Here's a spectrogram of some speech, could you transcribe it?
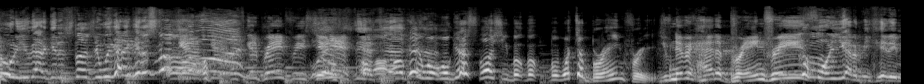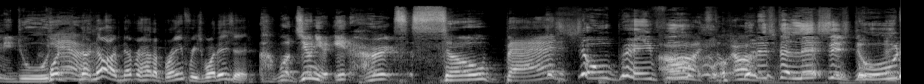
I gotta have that. Dude, you gotta get a slushy. We gotta get a slushy. Yeah, let's, get, let's get a brain freeze, Junior. Yes, yes. Oh, okay, well we'll get a slushy, but but but what's a brain freeze? You've never had a brain freeze? Come on, you gotta be kidding me, dude. What- Yeah. no, no, I've never had a brain freeze. What is it? Uh, well, Junior, it hurts so bad. It's so painful, Oh, it's oh. but it's delicious, dude.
